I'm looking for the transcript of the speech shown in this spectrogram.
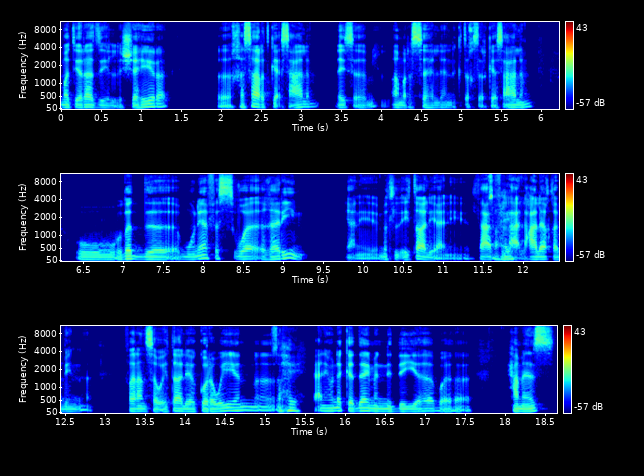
ماتيرازي الشهيرة آه، خسارة كأس عالم. ليس الأمر السهل أنك تخسر كأس عالم. وضد منافس وغريم يعني مثل إيطاليا يعني تعرف صحيح. العلاقة بين فرنسا وإيطاليا كرويا صحيح يعني هناك دائما ندية وحماس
